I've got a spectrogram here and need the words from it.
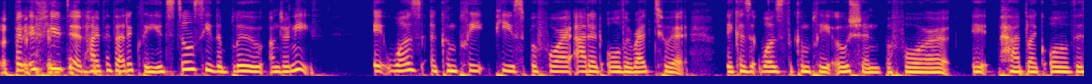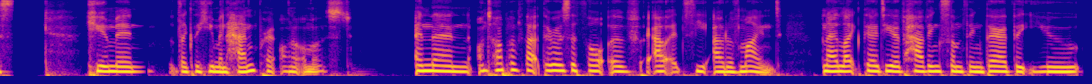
but if you did, hypothetically, you'd still see the blue underneath. It was a complete piece before I added all the red to it because it was the complete ocean before it had like all of this human, like the human handprint on it almost. And then on top of that, there was a thought of out at sea, out of mind. And I like the idea of having something there that you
